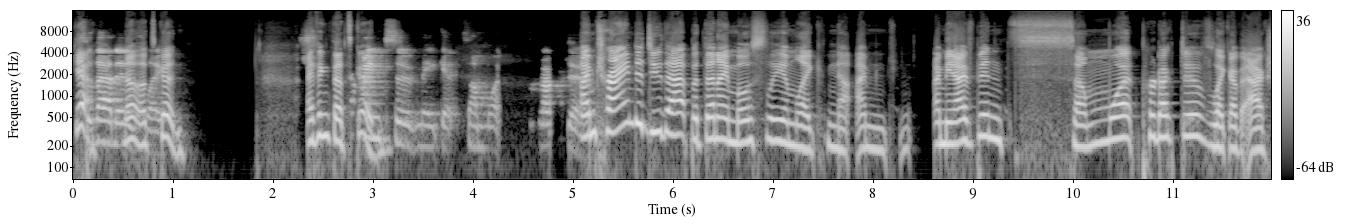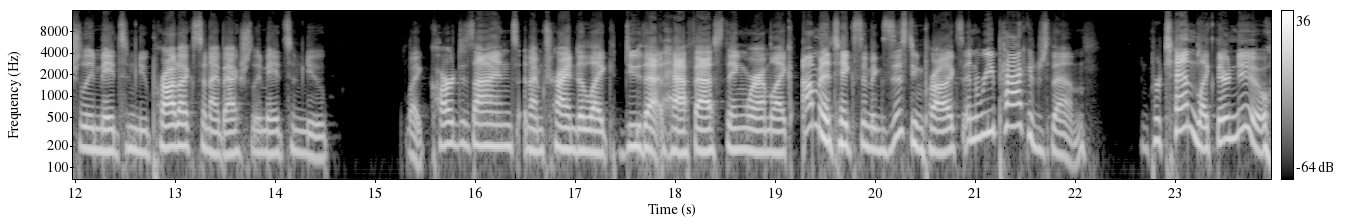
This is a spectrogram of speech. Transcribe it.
Yeah. that is, no, that's like, good. I think that's Trying good. to make it somewhat productive. I'm trying to do that, but then I mostly am like not I'm I mean, I've been somewhat productive. Like I've actually made some new products and I've actually made some new like card designs and I'm trying to like do that half-ass thing where I'm like I'm going to take some existing products and repackage them and pretend like they're new.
